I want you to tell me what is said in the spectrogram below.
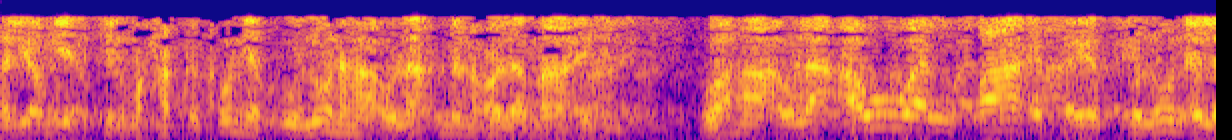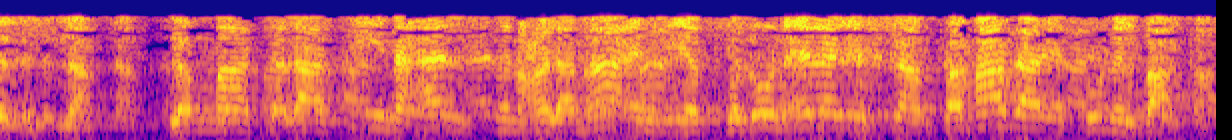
اليوم يأتي المحققون يقولون هؤلاء من علمائهم وهؤلاء أول طائفة يدخلون إلى الإسلام. لما ثلاثين ألف من علمائهم يدخلون إلى الإسلام فماذا يكون الباقي؟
